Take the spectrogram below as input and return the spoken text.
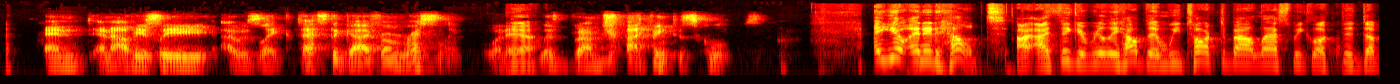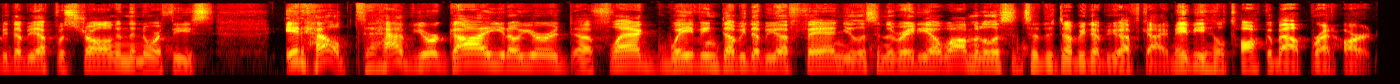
and and obviously, I was like, that's the guy from wrestling when, I- Yeah. when I'm driving to school. And, you know, and it helped. I, I think it really helped. And we talked about last week. Look, the WWF was strong in the Northeast. It helped to have your guy. You know, you're a flag waving WWF fan. You listen to the radio. Well, I'm going to listen to the WWF guy. Maybe he'll talk about Bret Hart.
